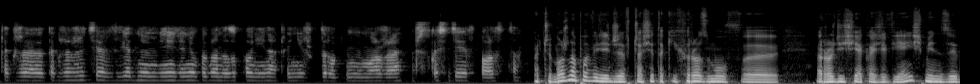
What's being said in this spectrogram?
także, także życie w jednym więzieniu wygląda zupełnie inaczej niż w drugim, mimo że wszystko się dzieje w Polsce. A czy można powiedzieć, że w czasie takich rozmów y, rodzi się jakaś więź między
